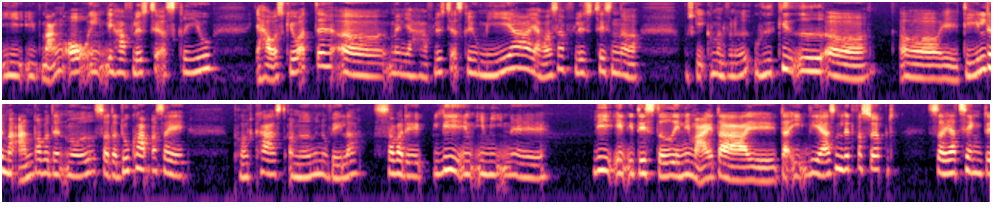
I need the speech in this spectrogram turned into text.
i, i mange år egentlig haft lyst til at skrive. Jeg har også gjort det, og, men jeg har haft lyst til at skrive mere. Jeg har også haft lyst til sådan at, måske kunne man få noget udgivet og, og øh, dele det med andre på den måde. Så da du kom og sagde podcast og noget med noveller, så var det lige ind i min... Øh, lige ind i det sted inde i mig, der, øh, der egentlig er sådan lidt forsømt. Så jeg tænkte,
